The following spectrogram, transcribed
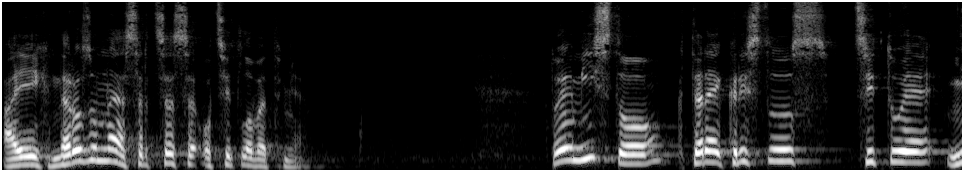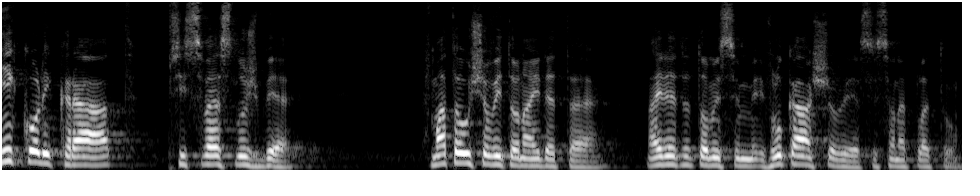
a jejich nerozumné srdce se ocitlo ve tmě. To je místo, které Kristus cituje několikrát při své službě. V Matoušovi to najdete. Najdete to, myslím, i v Lukášovi, jestli se nepletu.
